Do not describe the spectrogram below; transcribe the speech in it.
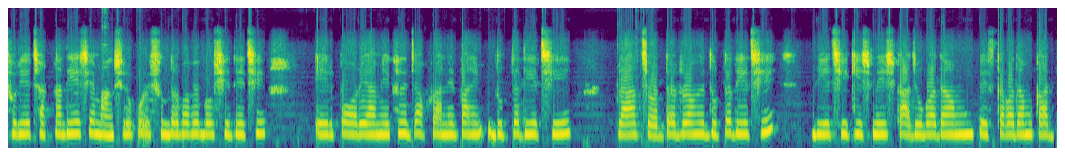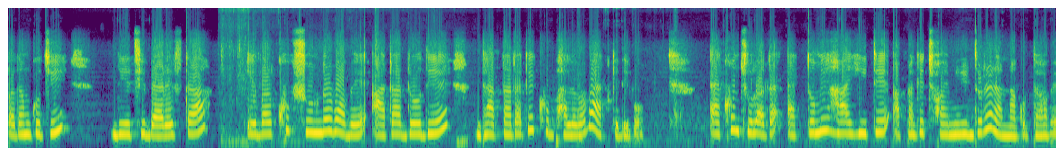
ঝরিয়ে ছাকনা দিয়ে সে মাংসের উপরে সুন্দরভাবে বসিয়ে দিয়েছি। এরপরে আমি এখানে জাফরানের পানি দুধটা দিয়েছি, প্লাস জর্দার রঙের দুধটা দিয়েছি। দিয়েছি কিশমিশ, কাজু বাদাম, পেস্তা বাদাম, কাঠবাদাম কুচি। দিয়েছি ব্যারেস্তা। এবার খুব সুন্দরভাবে আটা ডো দিয়ে ঢাকনাটাকে খুব ভালোভাবে আটকে দিব। এখন চুলাটা একদমই হাই হিটে আপনাকে ছয় মিনিট ধরে রান্না করতে হবে।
